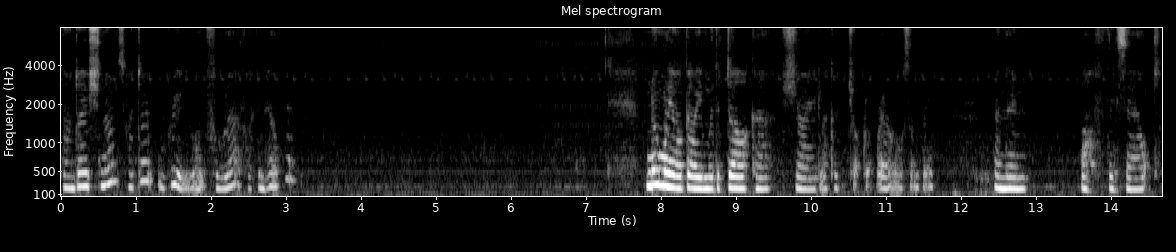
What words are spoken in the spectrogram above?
foundation on, so I don't really want fallout if I can help it. Normally, I'll go in with a darker shade, like a chocolate brown or something, and then buff this out.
